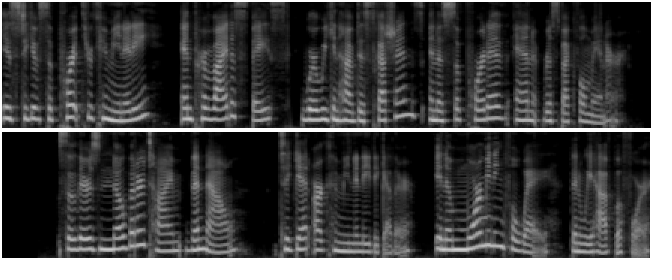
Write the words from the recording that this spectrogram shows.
is to give support through community and provide a space where we can have discussions in a supportive and respectful manner. So there's no better time than now to get our community together in a more meaningful way than we have before.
